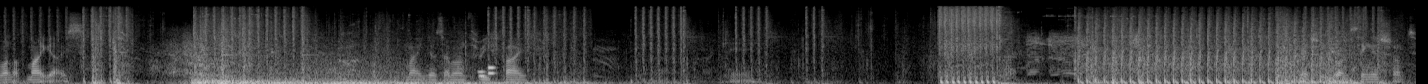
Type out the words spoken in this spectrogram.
one of my guys? My goodness, I'm on 3-5. Okay. I should one single shot.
